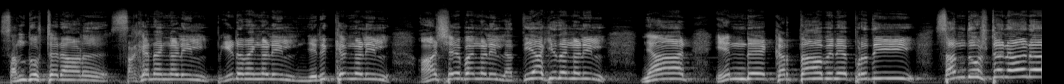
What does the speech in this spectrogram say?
സന്തുഷ്ടനാണ്. സഹനങ്ങളിൽ പീഡനങ്ങളിൽ ഞെരുക്കങ്ങളിൽ ആക്ഷേപങ്ങളിൽ അത്യാഹിതങ്ങളിൽ ഞാൻ എന്റെ കർത്താവിനെ പ്രതി സന്തുഷ്ടനാണ്.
